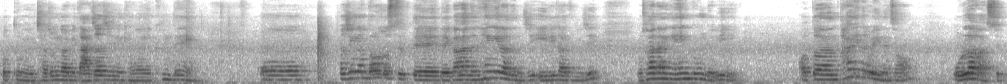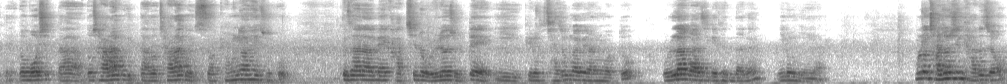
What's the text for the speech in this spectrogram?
보통 자존감이 낮아지는 경향이 큰데 어 자신감 떨어졌을 때 내가 하는 행위라든지 일이라든지 뭐 사랑의 행동들이 어떠한 타인으로 인해서 올라갔을 때 너 멋있다, 너 잘하고 있다, 너 잘하고 있어 격려해주고 그 사람의 가치를 올려줄 때 이 비로소 자존감이라는 것도 올라가지게 된다는 이론이에요. 물론 자존심 다르죠.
